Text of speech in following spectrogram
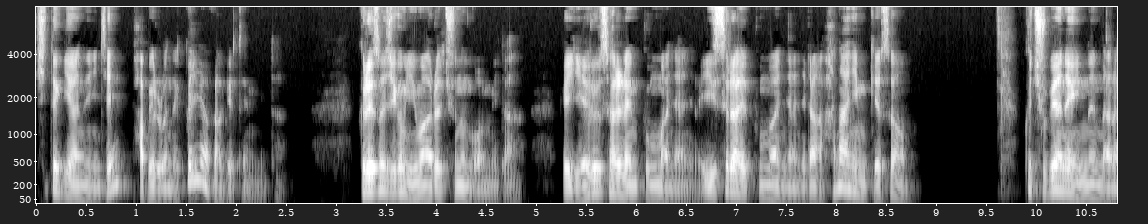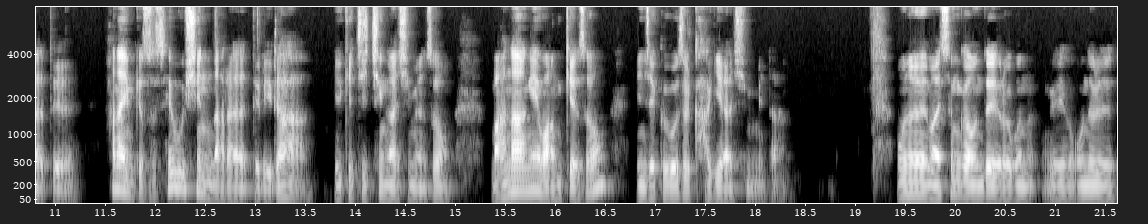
시드기야는 이제 바벨론에 끌려가게 됩니다. 그래서 지금 이 말을 주는 겁니다. 예루살렘뿐만이 아니라 이스라엘뿐만이 아니라 하나님께서 그 주변에 있는 나라들 하나님께서 세우신 나라들이라 이렇게 지칭하시면서 만왕의 왕께서 이제 그것을 가게 하십니다. 오늘 말씀 가운데 여러분 오늘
